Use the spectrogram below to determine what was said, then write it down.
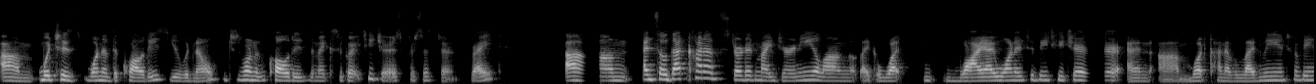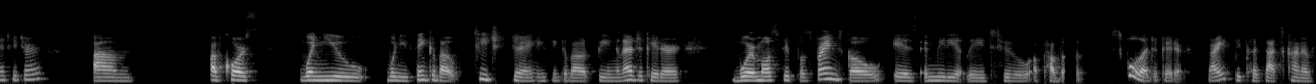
um, which is one of the qualities you would know, which is one of the qualities that makes a great teacher is persistence, right? Um, and so that kind of started my journey along like what why I wanted to be teacher and um, what kind of led me into being a teacher. Um, of course, when you when you think about teaching, you think about being an educator, where most people's brains go is immediately to a public school educator, right? Because that's kind of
